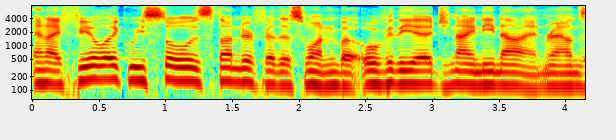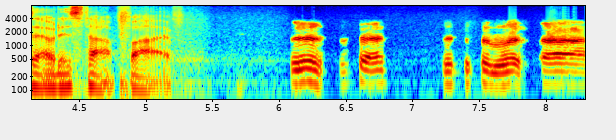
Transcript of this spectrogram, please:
and I feel like we stole his thunder for this one, but Over the Edge 99 rounds out his top five. Yeah, okay. Interesting list. Uh,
